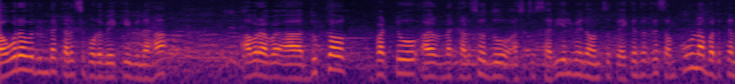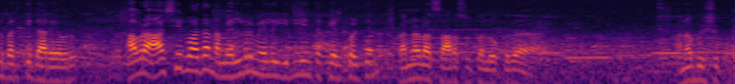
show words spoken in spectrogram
ಗೌರವದಿಂದ ಕಳಿಸಿಕೊಡಬೇಕೇ ವಿನಃ ಅವರ ದುಃಖ ಪಟ್ಟು ಅವ್ರನ್ನ ಕಳಿಸೋದು ಅಷ್ಟು ಸರಿಯಲ್ವೇನೋ ಅನಿಸುತ್ತೆ. ಯಾಕಂದರೆ ಸಂಪೂರ್ಣ ಬದುಕನ್ನು ಬದುಕಿದ್ದಾರೆ ಅವರು. ಅವರ ಆಶೀರ್ವಾದ ನಮ್ಮೆಲ್ಲರ ಮೇಲೆ ಇರಲಿ ಅಂತ ಕೇಳ್ಕೊಳ್ತೀನಿ. ಕನ್ನಡ ಸಾರಸ್ವತ ಲೋಕದ ಅನಭಿಷಿಕ್ತ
